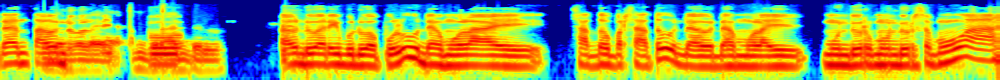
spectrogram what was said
dan tahun udah mulai 2000 adul. tahun 2020 udah mulai satu persatu udah udah mulai mundur-mundur semua.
